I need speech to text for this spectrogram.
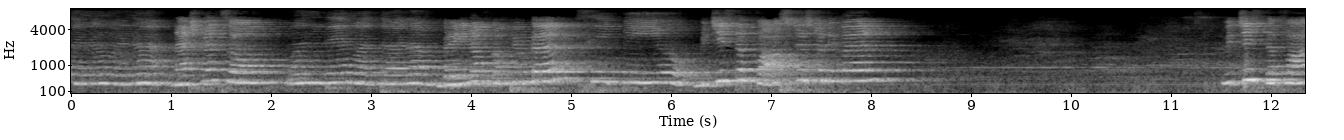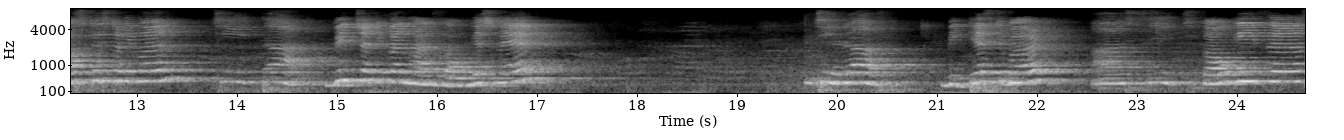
Gana Mana. National song? Vande Mataram. Brain of computer? CPU. Which is the fastest animal? Which is the fastest animal? Cheetah. Which animal has the longest neck? Giraffe. Biggest bird? Uh, Ostrich. Cow gives us.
